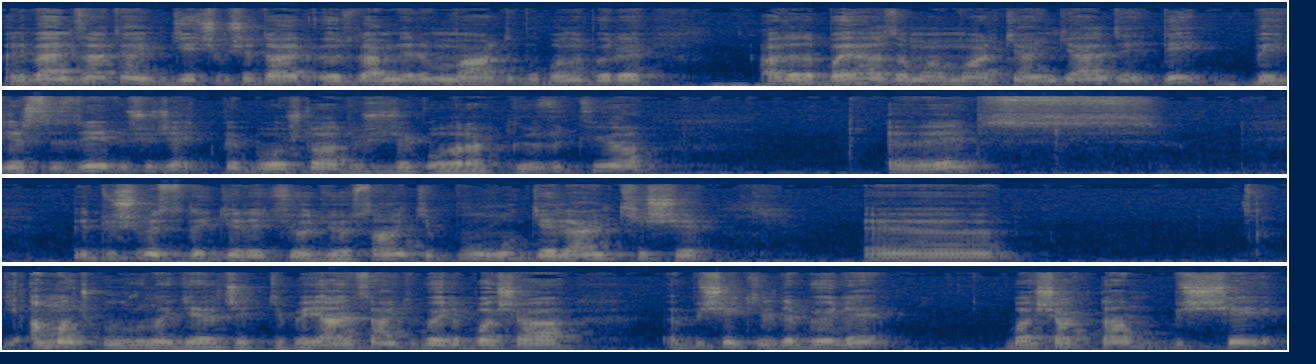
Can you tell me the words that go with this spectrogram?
Hani ben zaten geçmişe dair özlemlerim vardı. Bu bana böyle arada bayağı zaman varken geldi de belirsizliğe düşecek ve boşluğa düşecek olarak gözüküyor. Evet. Ve düşmesi de gerekiyor diyor. Sanki bu gelen kişi eee, bir amaç uğruna gelecek gibi. Yani sanki böyle başa bir şekilde böyle başaktan bir şey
